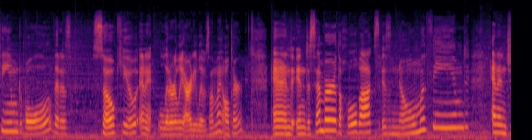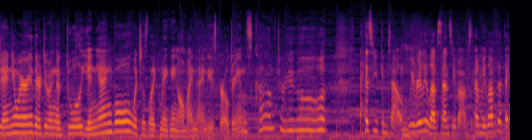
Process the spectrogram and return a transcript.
themed bowl that is so cute and it literally already lives on my altar. And in December, the whole box is gnome themed. And in January, they're doing a dual yin yang bowl, which is like making all my 90s girl dreams come true. As you can tell, we really love Sensi Box, and we love that they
